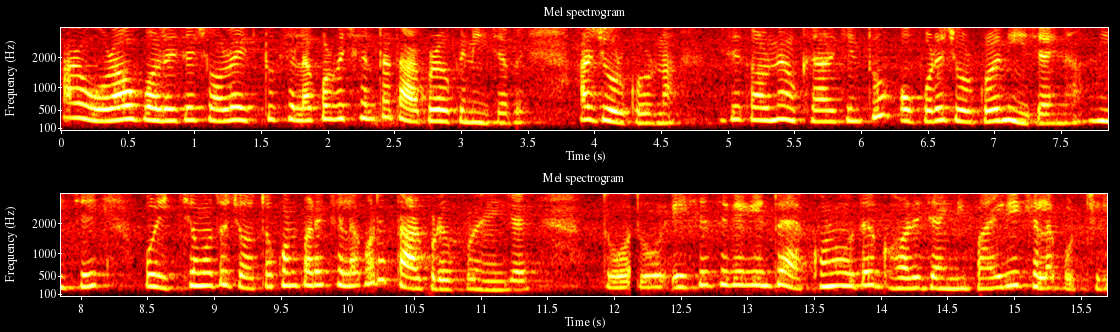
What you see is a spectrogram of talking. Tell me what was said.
আর ওরাও বলে যে, চলো একটু খেলা করবে ছেলেটা, তারপরে ওকে নিয়ে যাবে। আর জোর করো না। যে কারণে ওকে আর কিন্তু ওপরে জোর করে নিয়ে যায় না। নিচেই ওর ইচ্ছে মতো যতক্ষণ পারে খেলা করে, তারপরে ওপরে নিয়ে যায়। তো তো এসে থেকে কিন্তু এখনও ওদের ঘরে যায়নি, বাইরেই খেলা করছিল।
